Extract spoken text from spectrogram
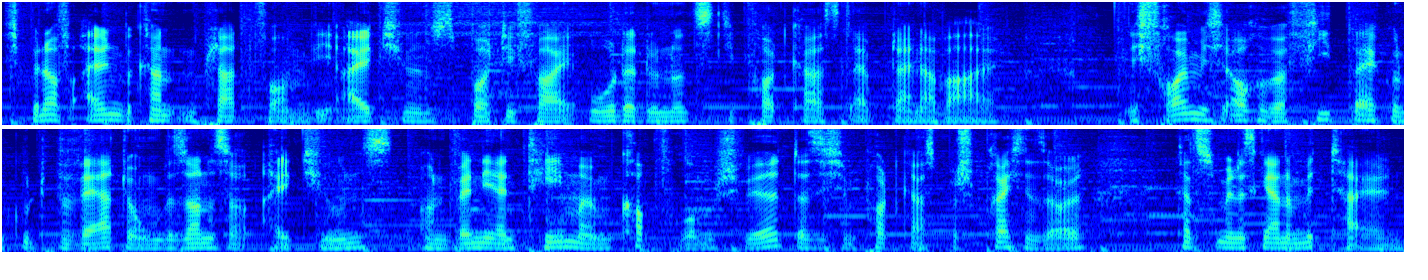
Ich bin auf allen bekannten Plattformen wie iTunes, Spotify oder du nutzt die Podcast-App deiner Wahl. Ich freue mich auch über Feedback und gute Bewertungen, besonders auf iTunes. Und wenn dir ein Thema im Kopf rumschwirrt, das ich im Podcast besprechen soll, kannst du mir das gerne mitteilen.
